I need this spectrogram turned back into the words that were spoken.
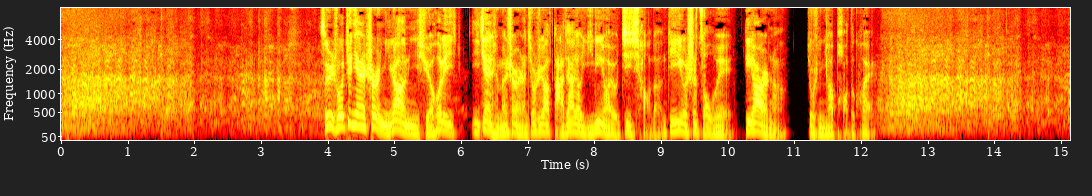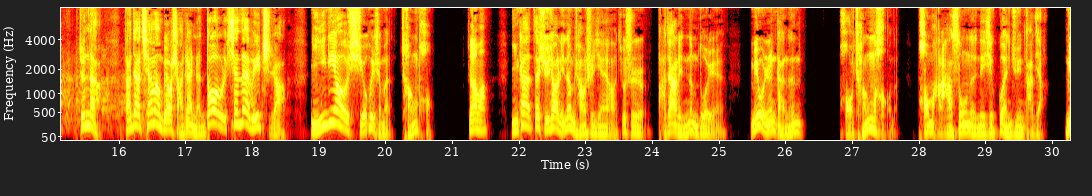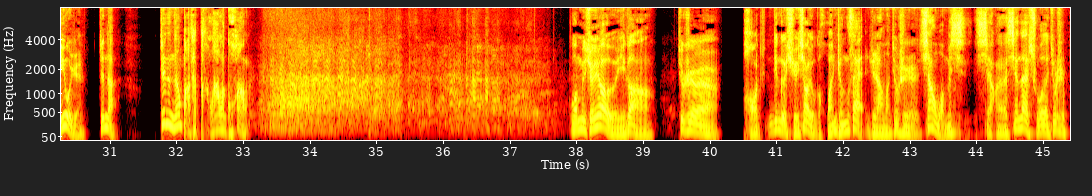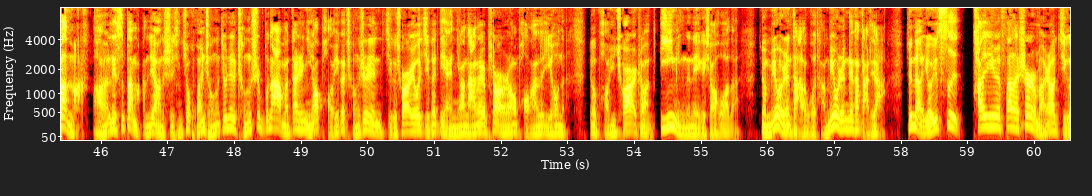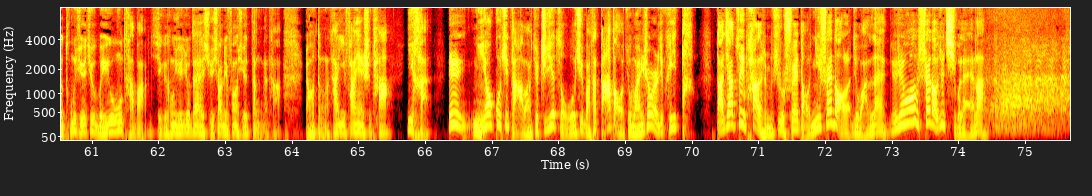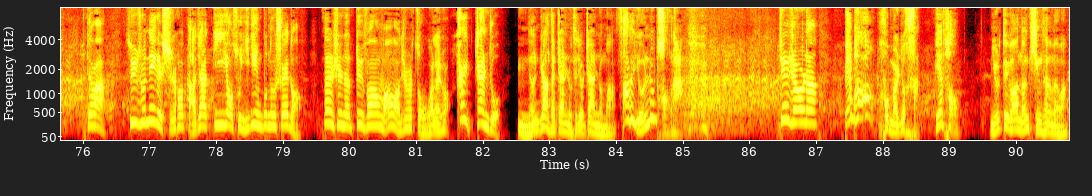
所以说这件事儿，你让你学会了一件什么事儿呢？就是要打架要一定要有技巧的。第一个是走位，第二呢就是你要跑得快，真的。打架千万不要傻站着。到现在为止啊，你一定要学会什么长跑，知道吗？你看，在学校里那么长时间啊，就是打架里那么多人，没有人敢跟跑长跑的、跑马拉松的那些冠军打架，没有人真的，真的能把他打拉了胯了。我们学校有一个啊，就是。跑那个学校有个环城赛，知道吗？就是像我们想现在说的，就是半马啊，类似半马这样的事情，就环城。就那个城市不大嘛，但是你要跑一个城市几个圈，有几个点，你要拿那个票，然后跑完了以后呢，要跑一圈，是吧？第一名的那个小伙子就没有人打得过他，没有人跟他打架。真的有一次，他因为犯了事儿嘛，然后几个同学去围殴他吧，几个同学就在学校里放学等着他，然后等着他，一发现是他，一喊，那你要过去打吧，就直接走过去把他打倒就完事儿了，就可以打。打架最怕的什么？就是摔倒。你摔倒了就完了，就我摔倒就起不来了，对吧？所以说那个时候打架第一要素一定不能摔倒。但是呢，对方往往就是走过来说：“嗨，站住！”你能让他站住他就站住吗？撒个有人就跑了。这时候呢，别跑，后面就喊别跑。你说对方能听他的吗？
